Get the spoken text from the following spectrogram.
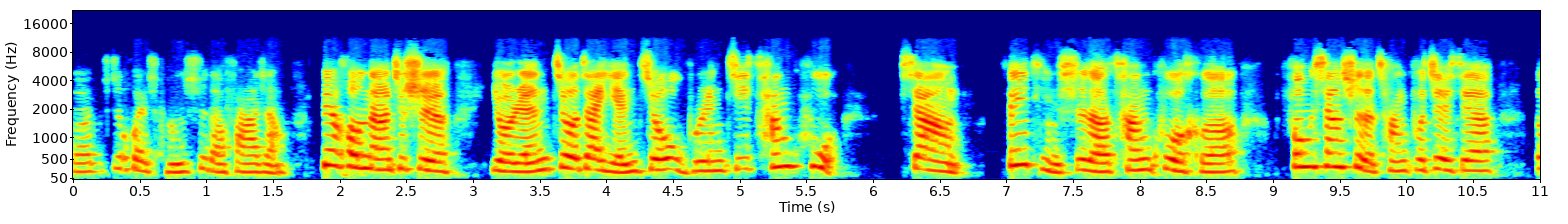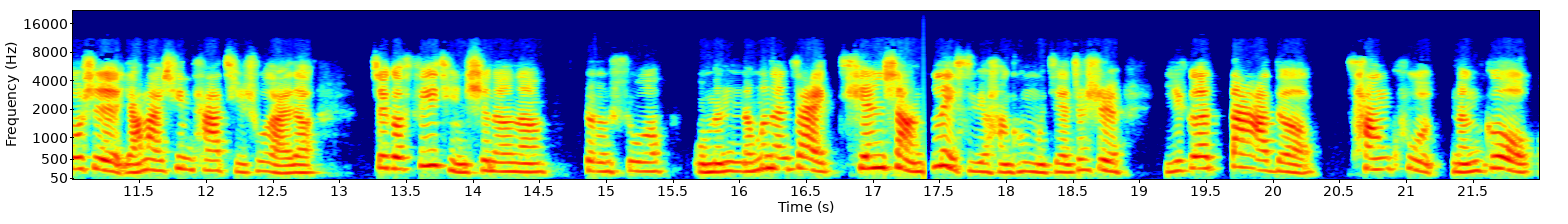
和智慧城市的发展。最后呢，就是有人就在研究无人机仓库，像飞艇式的仓库和风箱式的仓库，这些都是亚马逊他提出来的。这个飞艇式的呢，就是说。我们能不能在天上，类似于航空母舰，就是一个大的仓库，能够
